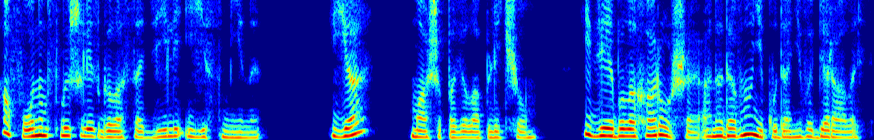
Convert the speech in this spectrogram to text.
а фоном слышались голоса Дили и Ясмины. «Я?» – Маша повела плечом. Идея была хорошая, она давно никуда не выбиралась.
